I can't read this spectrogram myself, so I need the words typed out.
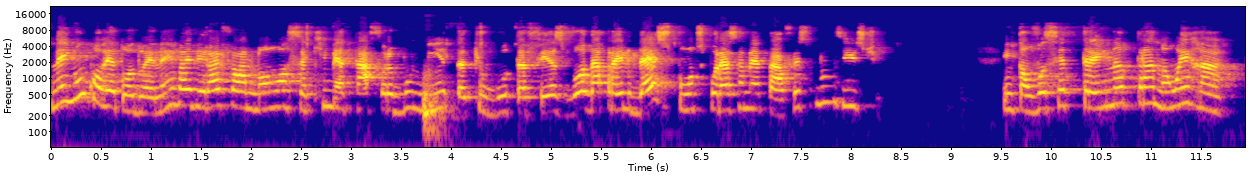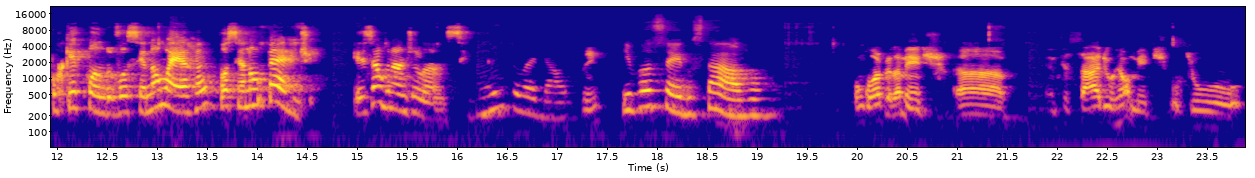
Nenhum corretor do Enem vai virar e falar: nossa, que metáfora bonita que o Guta fez, vou dar para ele 10 pontos por essa metáfora. Isso não existe. Então você treina para não errar, porque quando você não erra, você não perde. Esse é o grande lance. Muito legal. Sim. E você, Gustavo? Concordo plenamente. Ah, é necessário realmente que, o,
